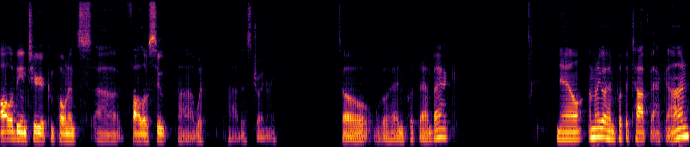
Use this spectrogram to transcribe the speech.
all of the interior components uh, follow suit uh, with uh, this joinery. So we'll go ahead and put that back. Now I'm going to go ahead and put the top back on.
